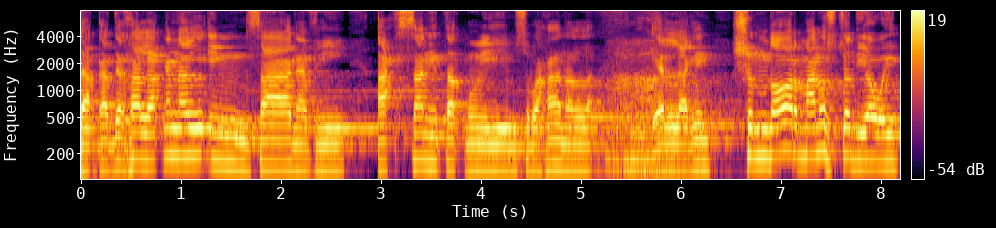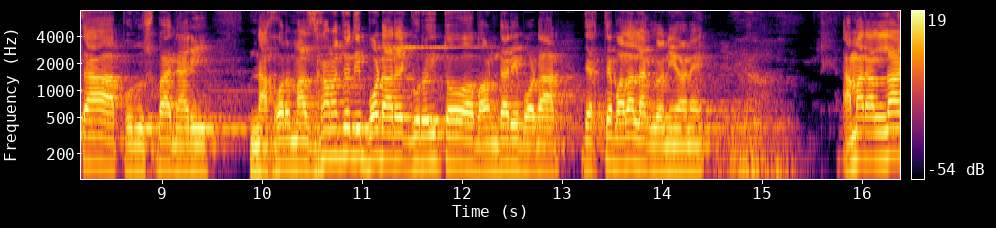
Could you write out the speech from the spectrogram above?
লাকাদ খালাকনাল ইনসানা ফি আহসানি তাকওয়িম, সুবহানাল্লাহ। এর লাগে সুন্দর মানুষ যদিও ওইটা পুরুষ বা নারী নাখর মাঝখানো যদি বর্ডারে গুরইত বাউন্ডারি বর্ডার দেখতে ভালো লাগল নিয়নে আমার আল্লাহ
